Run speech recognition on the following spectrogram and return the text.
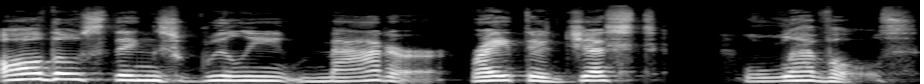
All those things really matter, right? They're just levels.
